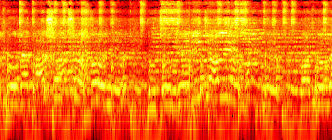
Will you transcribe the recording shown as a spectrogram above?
কত ব্যথা সহ্য করে। দু চোখেরই জলে ভরে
